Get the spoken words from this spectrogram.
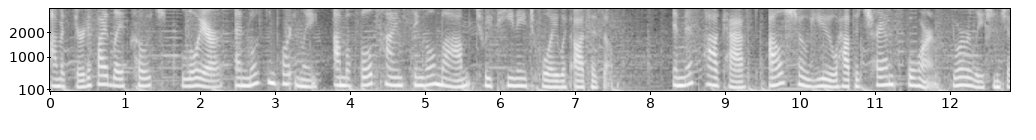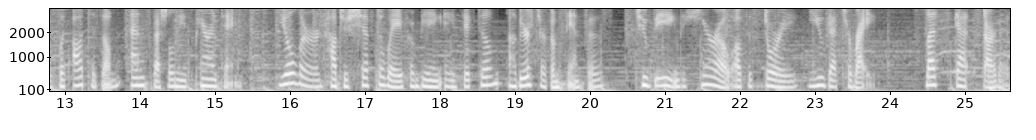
I'm a certified life coach, lawyer, and most importantly, I'm a full time single mom to a teenage boy with autism. In this podcast, I'll show you how to transform your relationship with autism and special needs parenting. You'll learn how to shift away from being a victim of your circumstances to being the hero of the story you get to write. Let's get started.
